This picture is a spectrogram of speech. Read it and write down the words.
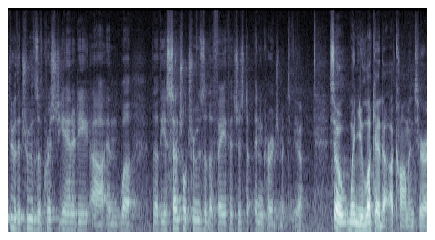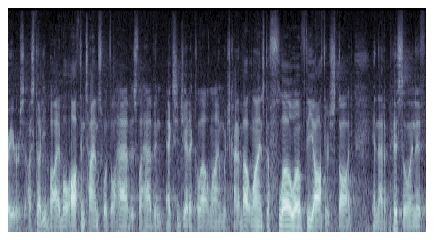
through the truths of Christianity uh, and the the essential truths of the faith, it's just an encouragement to me. Yeah. So when you look at a commentary or a study Bible, oftentimes what they'll have is they'll have an exegetical outline, which kind of outlines the flow of the author's thought in that epistle. And if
